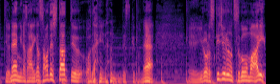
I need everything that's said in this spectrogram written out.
っていうね、皆さんありがとうさまでしたっていう話題なんですけどね、えー、いろいろスケジュールの都合もあり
